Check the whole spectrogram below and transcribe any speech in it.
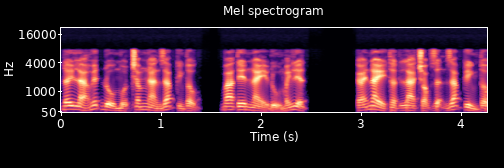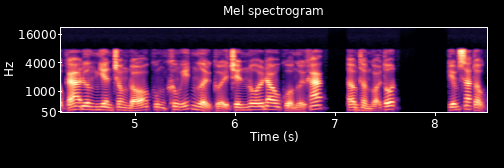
đây là huyết đồ một trăm ngàn giáp kình tộc, ba tên này đủ mãnh liệt cái này thật là chọc giận giáp kình tộc ca đương nhiên trong đó cũng không ít người cười trên nỗi đau của người khác, âm thầm gọi tốt. Kiếm sa tộc,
